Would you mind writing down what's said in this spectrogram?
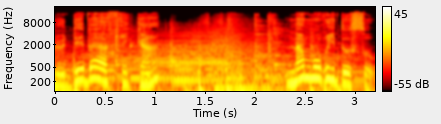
Le débat africain, Namori Dosso.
